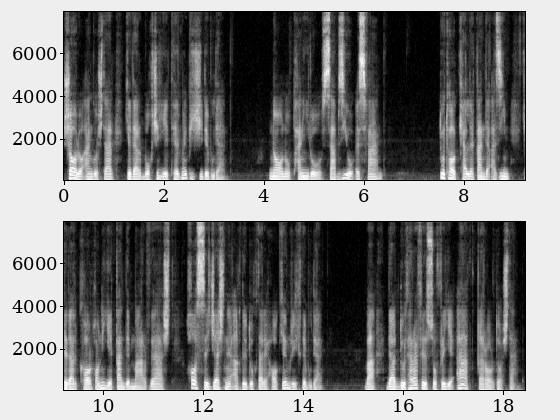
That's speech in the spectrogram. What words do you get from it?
شال و انگشتر که در بخچه ترمه پیچیده بودند نان و پنیر و سبزی و اسفند دو تا کل قند عظیم که در کارخانه قند مروشت خاص جشن عقد دختر حاکم ریخته بودند و در دو طرف سفره عقد قرار داشتند.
